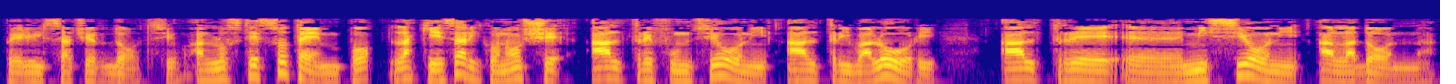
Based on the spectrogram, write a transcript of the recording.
per il sacerdozio. Allo stesso tempo la Chiesa riconosce altre funzioni, altri valori, altre eh, missioni alla donna,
